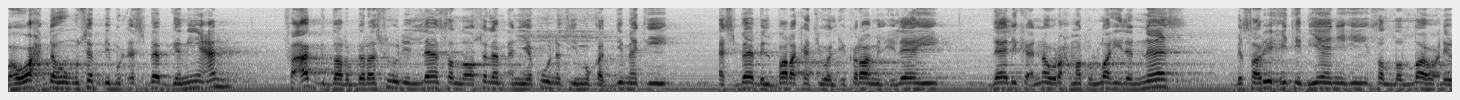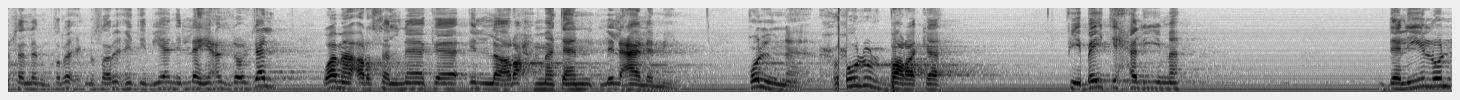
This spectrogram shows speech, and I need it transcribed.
وهو وحده مسبب الأسباب جميعا فأقدر برسول الله صلى الله عليه وسلم أن يكون في مقدمة أسباب البركة والإكرام الإلهي ذلك أنه رحمة الله إلى الناس بصريح تبيانه صلى الله عليه وسلم بصريح, تبيان الله عز وجل وما أرسلناك إلا رحمة للعالمين. قلنا حلول البركة في بيت حليمة دليل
